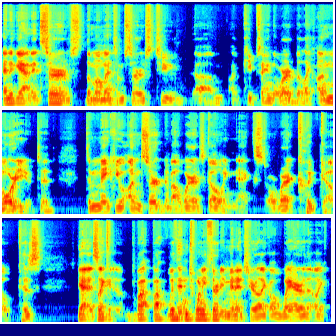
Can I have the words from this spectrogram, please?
And again, it serves the momentum serves to um, I keep saying the word, but like unmoor you to to make you uncertain about where it's going next or where it could go. Because yeah, it's like but but within 20, 30 minutes, you're like aware that like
